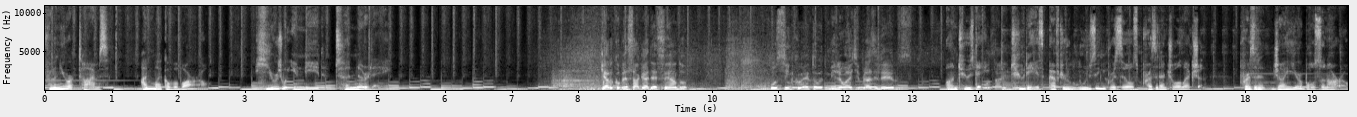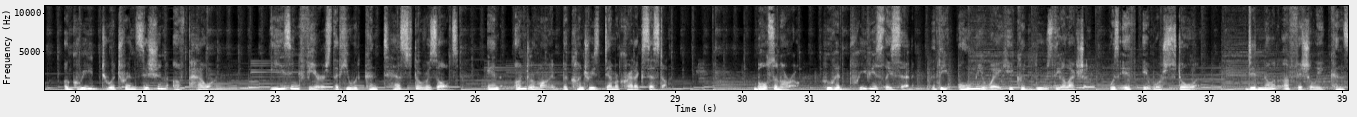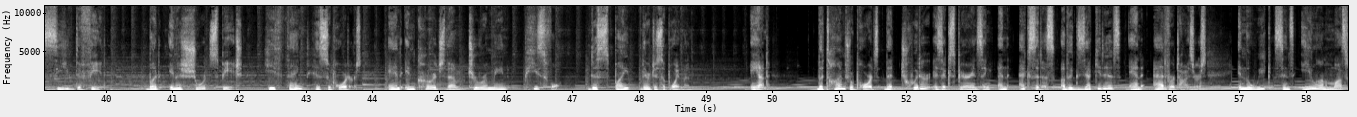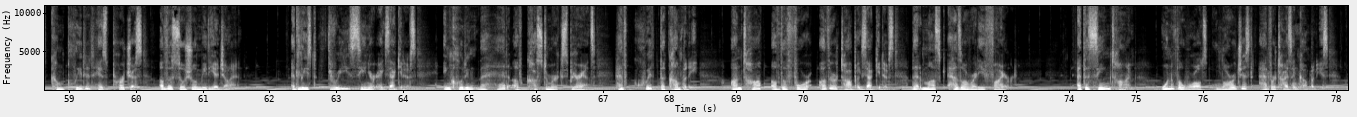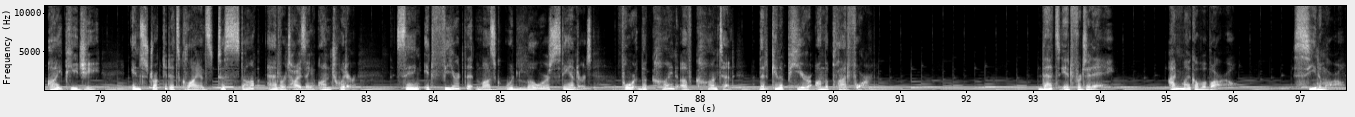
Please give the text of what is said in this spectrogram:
From the New York Times, I'm Michael Barbaro. Here's what you need to know today. Quero começar agradecendo os 58 milhões de brasileiros. On Tuesday, two days after losing Brazil's presidential election, President Jair Bolsonaro agreed to a transition of power easing fears that he would contest the results and undermine the country's democratic system. Bolsonaro, who had previously said that the only way he could lose the election was if it were stolen, did not officially concede defeat, but in a short speech, he thanked his supporters and encouraged them to remain peaceful despite their disappointment. And the Times reports that Twitter is experiencing an exodus of executives and advertisers in the week since Elon Musk completed his purchase of the social media giant. At least three senior executives, including the head of customer experience, have quit the company, on top of the four other top executives that Musk has already fired. At the same time, one of the world's largest advertising companies, IPG, instructed its clients to stop advertising on Twitter, saying it feared that Musk would lower standards for the kind of content that can appear on the platform. That's it for today. I'm Michael Barbaro. See you tomorrow.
